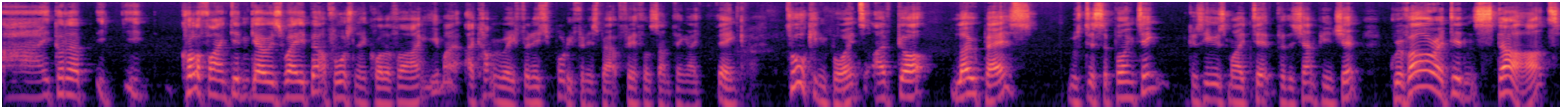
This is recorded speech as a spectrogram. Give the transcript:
uh, he got a he, he, qualifying didn't go his way. But unfortunately, qualifying, you might I can't remember where he finished. He probably finished about fifth or something. I think. Talking points. I've got Lopez was disappointing because he was my tip for the championship. Guevara didn't start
